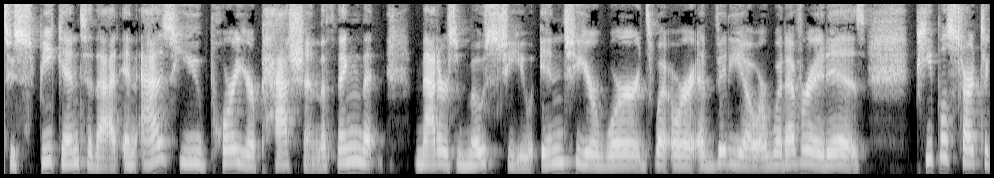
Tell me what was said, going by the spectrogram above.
to speak into that. And as you pour your passion, the thing that matters most to you into your words or a video or whatever it is, people start to,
